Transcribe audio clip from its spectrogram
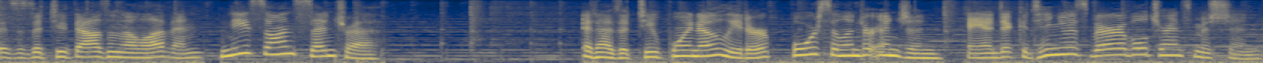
This is a 2011 Nissan Sentra. It has a 2.0-liter four-cylinder engine and a continuous variable transmission.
